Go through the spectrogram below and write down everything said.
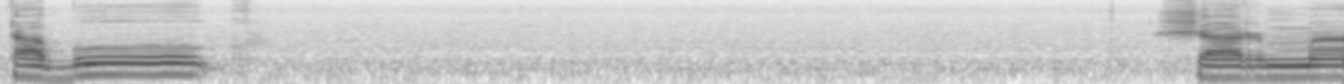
Tabuk. Sharma.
